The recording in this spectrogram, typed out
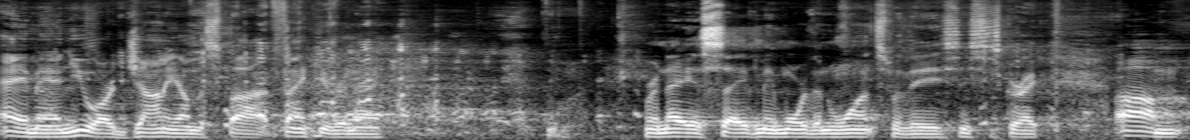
Hey, man, you are Johnny on the spot. Thank you, Renee. Renee has saved me more than once with these. This is great. Um,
